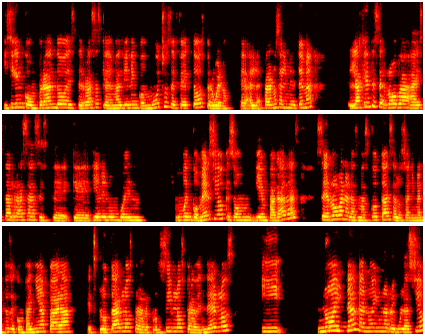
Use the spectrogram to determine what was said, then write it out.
y siguen comprando este, razas que además vienen con muchos defectos, pero bueno, eh, para no salirme del tema, la gente se roba a estas razas este, que tienen un buen, un buen comercio, que son bien pagadas, se roban a las mascotas, a los animalitos de compañía para explotarlos, para reproducirlos, para venderlos y no hay nada, no hay una regulación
